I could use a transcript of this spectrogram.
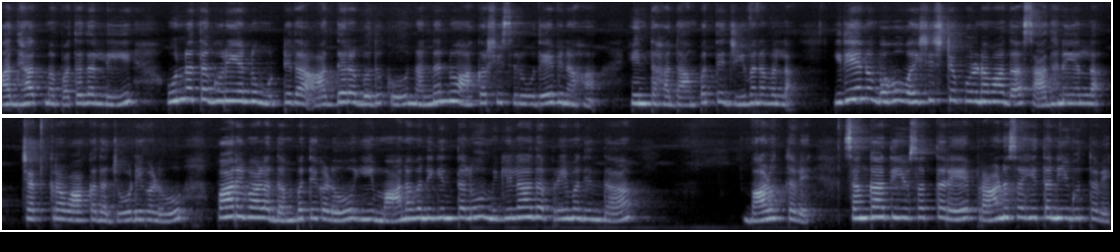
ಆಧ್ಯಾತ್ಮ ಪಥದಲ್ಲಿ ಉನ್ನತ ಗುರಿಯನ್ನು ಮುಟ್ಟಿದ ಆದ್ಯರ ಬದುಕು ನನ್ನನ್ನು ಆಕರ್ಷಿಸಿರುವುದೇ ವಿನಃ. ಇಂತಹ ದಾಂಪತ್ಯ ಜೀವನವಲ್ಲ. ಇದೇನು ಬಹು ವೈಶಿಷ್ಟ್ಯಪೂರ್ಣವಾದ ಸಾಧನೆಯಲ್ಲ. ಚಕ್ರವಾಕದ ಜೋಡಿಗಳು, ಪಾರಿವಾಳ ದಂಪತಿಗಳು ಈ ಮಾನವನಿಗಿಂತಲೂ ಮಿಗಿಲಾದ ಪ್ರೇಮದಿಂದ ಬಾಳುತ್ತವೆ. ಸಂಗಾತಿಯು ಸತ್ತರೆ ಪ್ರಾಣ ಸಹಿತ ನೀಗುತ್ತವೆ.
